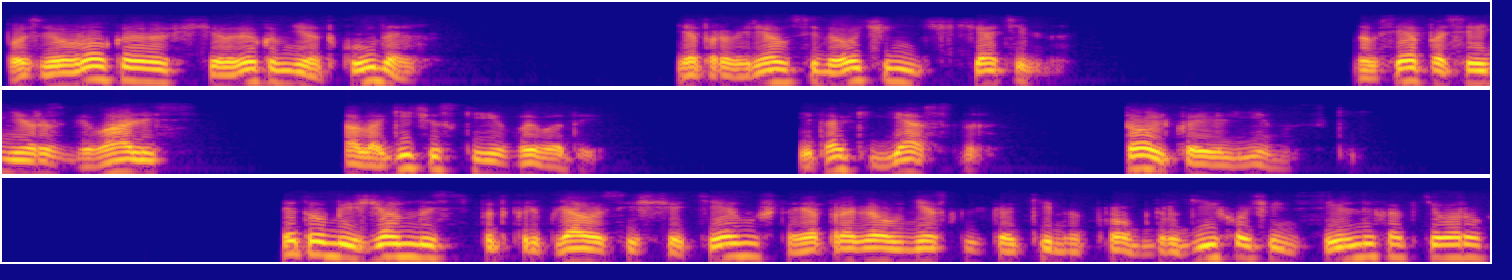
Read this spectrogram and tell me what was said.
После урока с человеком ниоткуда я проверял себя очень тщательно. Но все опасения разбивались, а логические выводы и так ясно, только Ильинский. Эта убежденность подкреплялась еще тем, что я провел несколько кинопроб других очень сильных актеров,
